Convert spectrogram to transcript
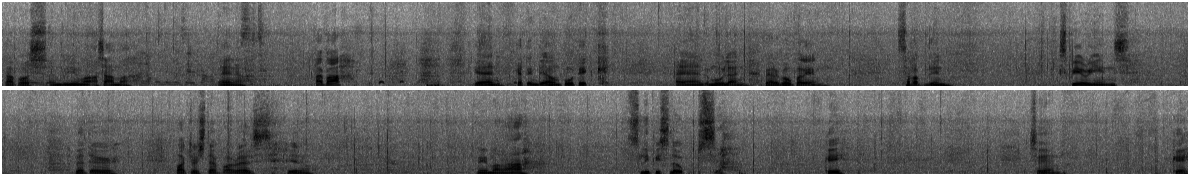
Tapos andun yung mga kasama. Ayan o. Kaya pa? Yan, katindi ang putik. And umulan, pero go pa rin. Sarap din. Experience. Better watch your step or else, you know. May mga sleepy slopes. Okay? So yan. Okay.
